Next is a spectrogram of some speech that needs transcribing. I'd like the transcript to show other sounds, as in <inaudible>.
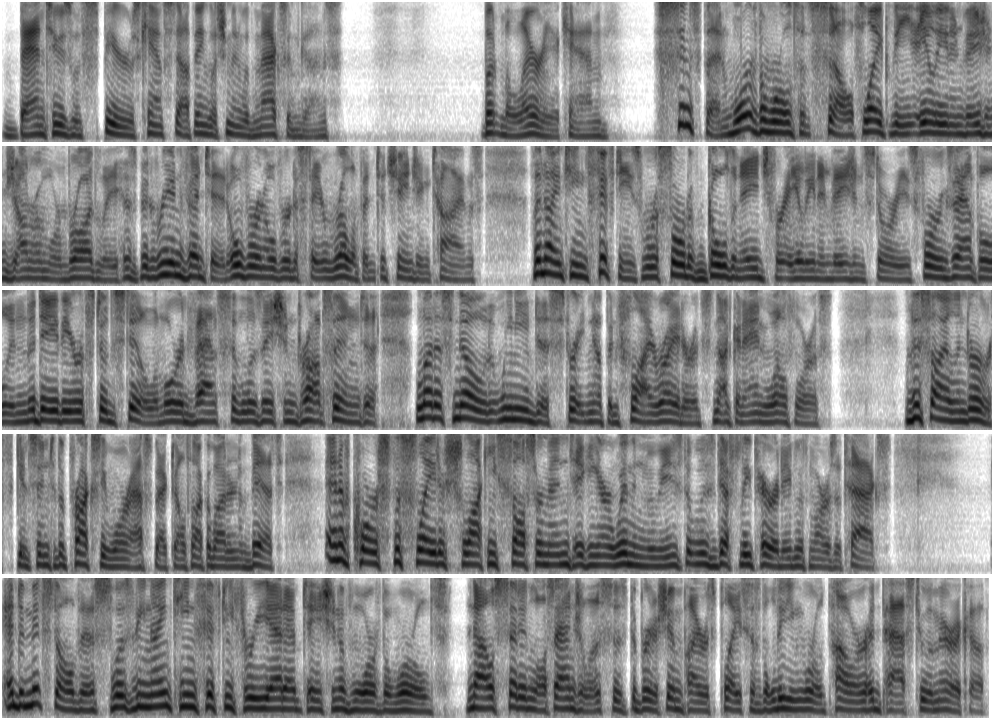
Bantus with spears can't stop Englishmen with Maxim guns. But malaria can. Since then, War of the Worlds itself, like the alien invasion genre more broadly, has been reinvented over and over to stay relevant to changing times. The 1950s were a sort of golden age for alien invasion stories. For example, in The Day the Earth Stood Still, a more advanced civilization drops in to let us know that we need to straighten up and fly right or it's not going to end well for us. This Island Earth gets into the proxy war aspect I'll talk about in a bit. And of course, the slate of schlocky saucermen taking our women movies that was deftly parodied with Mars Attacks. And amidst all this was the 1953 adaptation of War of the Worlds, now set in Los Angeles as the British Empire's place as the leading world power had passed to America.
